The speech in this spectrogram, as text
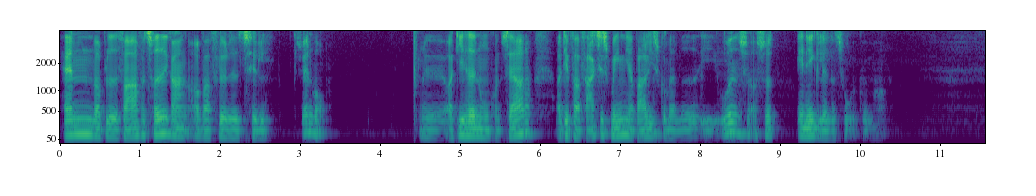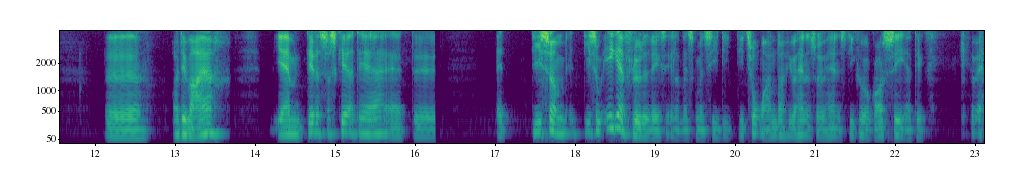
han var blevet far for tredje gang og var flyttet til Svendborg. Øh, og de havde nogle koncerter, og det var faktisk meningen, at jeg bare lige skulle være med i Odense, og så en enkelt eller to i København. Øh, og det var jeg. Jamen, det der så sker, det er, at, øh, at de, som, de, som ikke er flyttet væk, eller hvad skal man sige, de, de to andre, Johannes og Johannes, de kan jo godt se, at det kan være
